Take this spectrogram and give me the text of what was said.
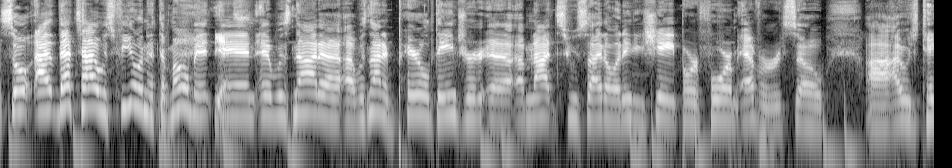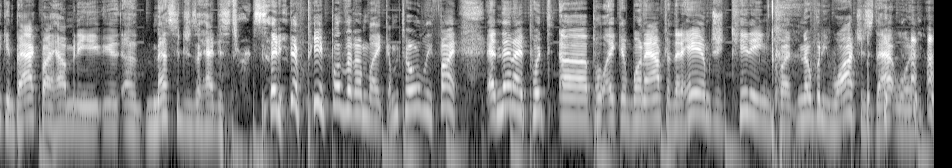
So uh, that's how I was feeling at the moment, Yes. and it was not a, I was not in peril, danger. Uh, I'm not suicidal in any shape or form ever. So uh, I was taken back by how many uh, messages I had to start sending to people that I'm like, I'm totally fine. And then I put uh, like one after that. Hey, I'm just kidding, but nobody watches that one.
